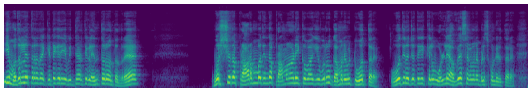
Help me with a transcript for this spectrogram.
ಈ ಮೊದಲನೇ ಥರದ ಕೆಟಗರಿಯ ವಿದ್ಯಾರ್ಥಿಗಳು ಎಂಥರು ಅಂತಂದರೆ ವರ್ಷದ ಪ್ರಾರಂಭದಿಂದ ಪ್ರಾಮಾಣಿಕವಾಗಿ ಇವರು ಗಮನವಿಟ್ಟು ಓದ್ತಾರೆ. ಓದಿನ ಜೊತೆಗೆ ಕೆಲವು ಒಳ್ಳೆಯ ಹವ್ಯಾಸಗಳನ್ನು ಬೆಳೆಸ್ಕೊಂಡಿರ್ತಾರೆ.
